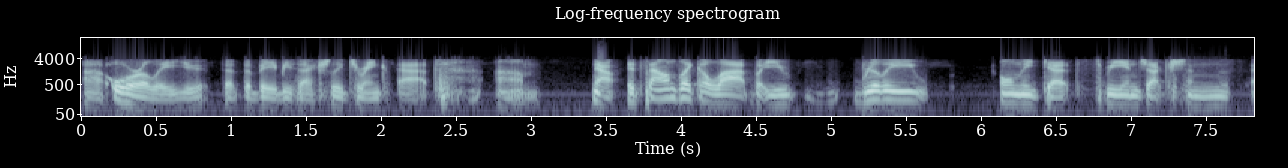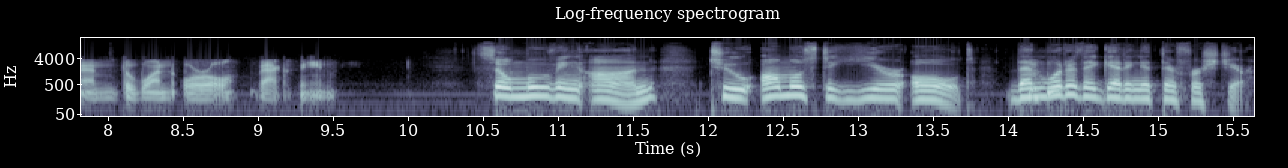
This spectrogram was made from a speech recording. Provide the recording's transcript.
uh, orally, you, that the babies actually drink that. Um, now, it sounds like a lot, but you really only get three injections and the one oral vaccine. So moving on to almost a year old, then Mm-hmm. what are they getting at their first year?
